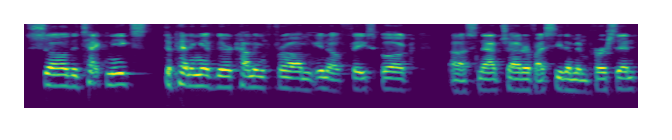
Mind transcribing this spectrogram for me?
So the techniques depending if they're coming from you know facebook uh, snapchat or if i see them in person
